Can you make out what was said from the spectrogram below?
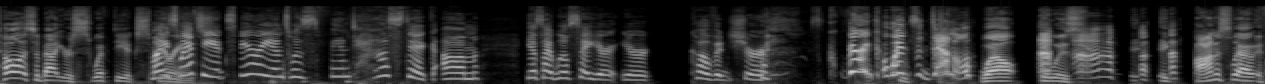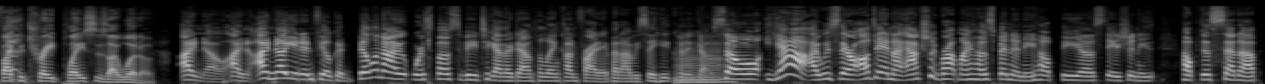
tell us about your Swifty experience. My. Swifty experience was fantastic. Um, yes, I will say your your COVID sure is very coincidental. Well, it was it, it- honestly, I, if I could trade places, I would have. I know, I know, I know you didn't feel good. Bill and I were supposed to be together down at the Linc on Friday, but obviously he couldn't go. Mhm. So yeah, I was there all day, and I actually brought my husband, and he helped the uh, station. He helped us set up.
